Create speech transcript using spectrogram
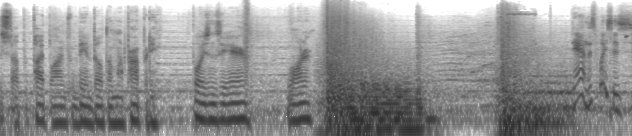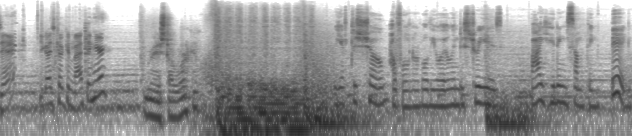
Try to stop a pipeline from being built on my property. Poisons the air, water. Damn, this place is sick. You guys cooking meth in here? You ready to start working? We have to show how vulnerable the oil industry is by hitting something big.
